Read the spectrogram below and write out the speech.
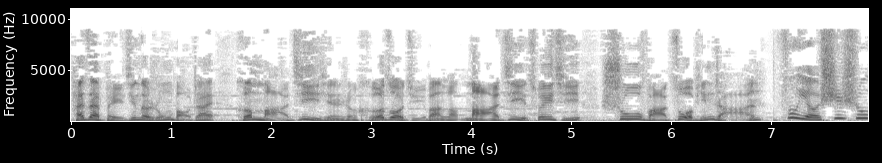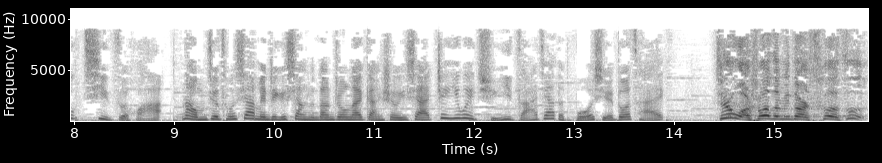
还在北京的荣宝斋和马季先生合作举办了马季崔琦书法作品展。腹有诗书气自华，那我们就从下面这个相声当中来感受一下这一位曲艺杂家的博学多才。今儿我说这么一段测字，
